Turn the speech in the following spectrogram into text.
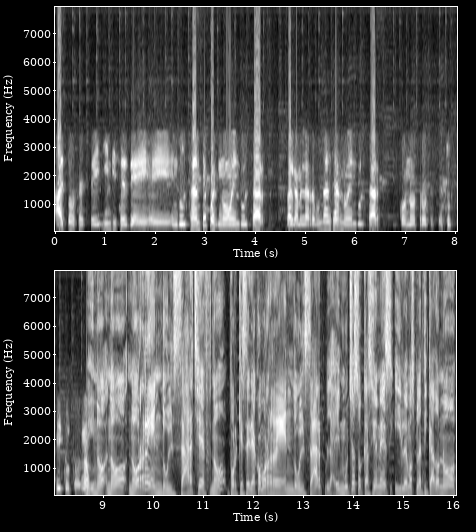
altos este, índices de eh, endulzante, pues no endulzar, válgame la redundancia, no endulzar con otros este, sustitutos, ¿no? Y no, no, no reendulzar, chef, ¿no? Porque sería como reendulzar en muchas ocasiones, y lo hemos platicado, no,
